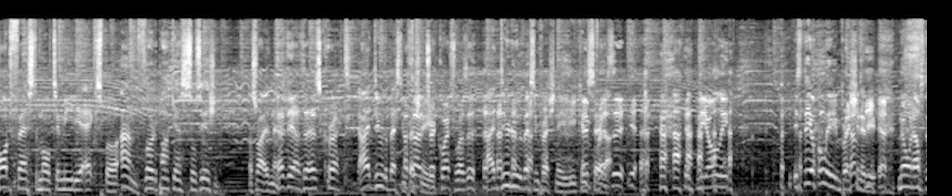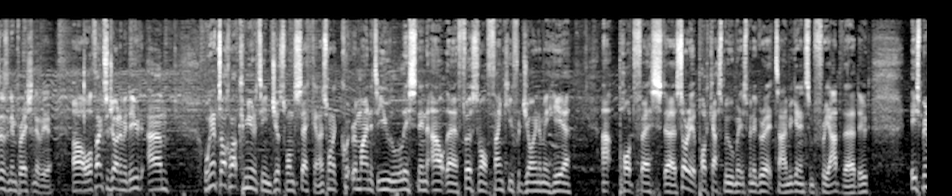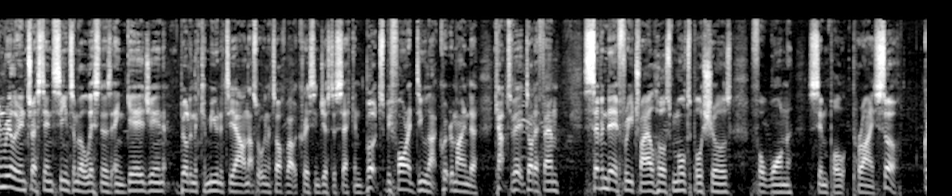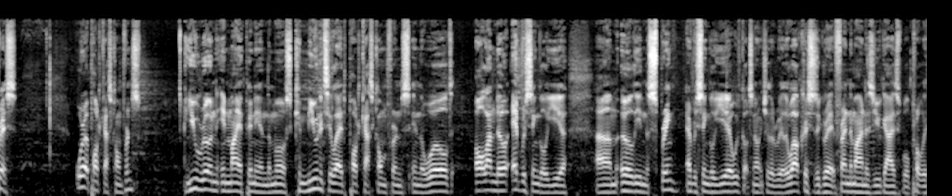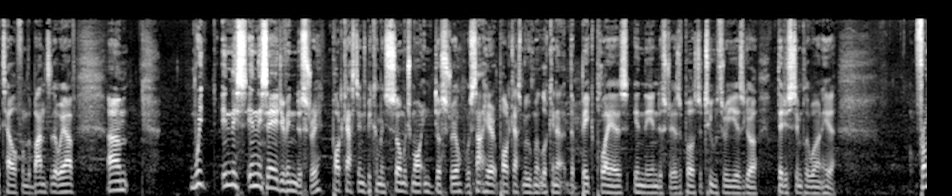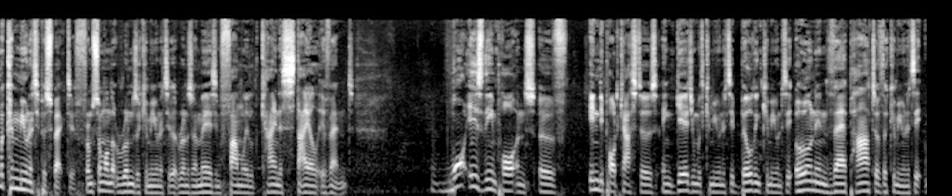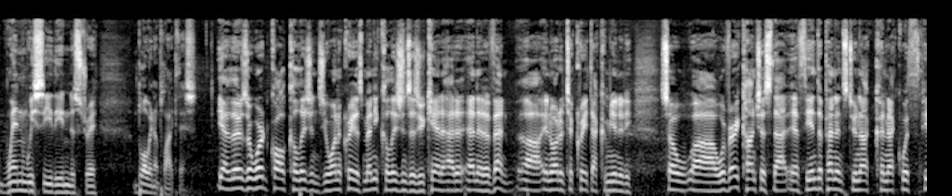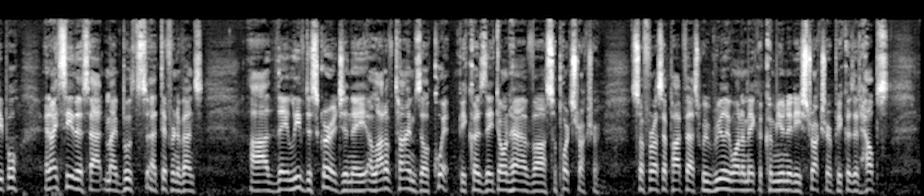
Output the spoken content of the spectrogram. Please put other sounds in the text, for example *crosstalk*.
Podfest Multimedia Expo and Florida Podcast Association. That's right, isn't it? Yeah, that is correct. I do the best impression. That's not a trick question, was it? *laughs* I do do the best impression of you. You can say that. Yeah. *laughs* the only. *laughs* It's the only impression of you. Yeah. No one else does an impression of you. Oh, well, thanks for joining me, dude. Um, we're going to talk about community in just one second. I just want a quick reminder to you listening out there. First of all, thank you for joining me here at Podfest. Uh, sorry, at Podcast Movement. It's been a great time. You're getting some free ad there, dude. It's been really interesting seeing some of the listeners engaging, building the community out, and that's what we're going to talk about with Chris in just a second. But before I do that, quick reminder Captivate.fm, seven day free trial, hosts multiple shows for one simple price. So, Chris, we're at a podcast conference. You run, in my opinion, the most community led podcast conference in the world. Orlando every single year, um, early in the spring, every single year. We've got to know each other really well. Chris is a great friend of mine, as you guys will probably tell from the banter that we have. Um, we, in this in this age of industry, podcasting is becoming so much more industrial. We're sat here at Podcast Movement looking at the big players in the industry, as opposed to two, three years ago, they just simply weren't here from a community perspective, from someone that runs a community, that runs an amazing family kind of style event, what is the importance of indie podcasters engaging with community, building community, owning their part of the community when we see the industry blowing up like this? Yeah, there's a word called collisions. You want to create as many collisions as you can at, a, at an event uh, in order to create that community. So uh, we're very conscious that if the independents do not connect with people, and I see this at my booths at different events, uh, they leave discouraged, and they a lot of times they'll quit because they don't have uh, support structure. So for us at Podfest, we really want to make a community structure because it helps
